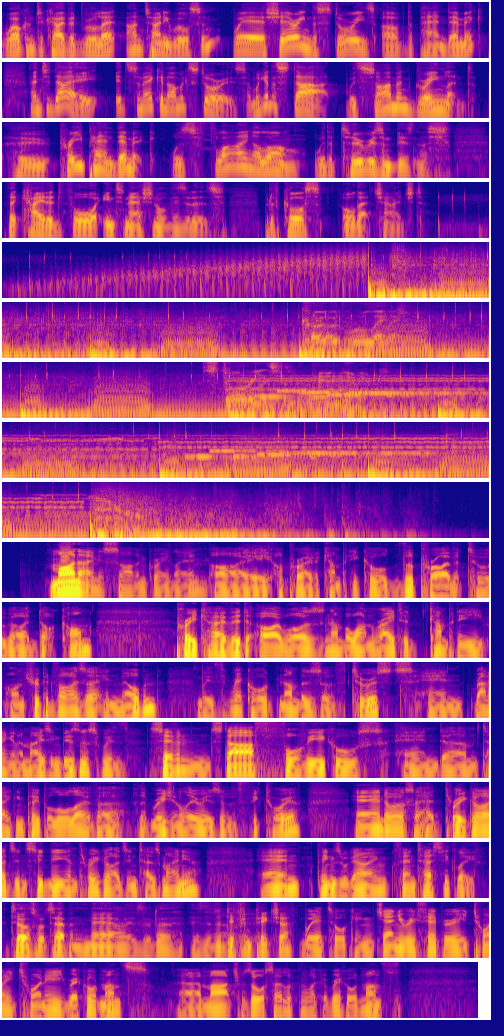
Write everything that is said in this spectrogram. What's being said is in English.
Welcome to COVID Roulette. I'm Tony Wilson. We're sharing the stories of the pandemic, and today it's some economic stories. And we're going to start with Simon Greenland, who pre pandemic was flying along with a tourism business that catered for international visitors. But of course, all that changed. COVID Roulette. Stories from the pandemic. My name is Simon Greenland. I operate a company called theprivatetourguide.com. Pre COVID, I was number one rated company on TripAdvisor in Melbourne with record numbers of tourists and running an amazing business with seven staff, four vehicles, and um, taking people all over the regional areas of Victoria. And I also had three guides in Sydney and three guides in Tasmania. And things were going fantastically. Tell us what's happened now. Is it a is it a different picture? We're talking January, February 2020 record months. Uh, March was also looking like a record month.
